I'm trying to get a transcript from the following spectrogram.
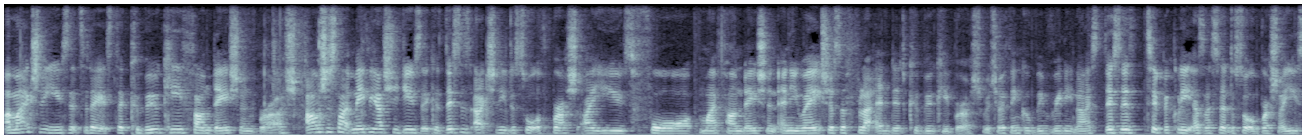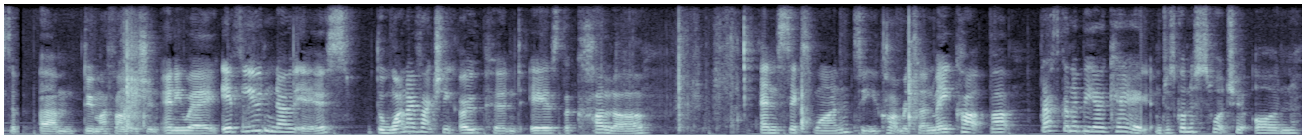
I might actually use it today. It's the Kabuki foundation brush. I was just like, maybe I should use it because this is actually the sort of brush I use for my foundation anyway. It's just a flat-ended Kabuki brush, which I think will be really nice. This is typically, as I said, the sort of brush I use to um, do my foundation anyway. If you notice, the one I've actually opened is the color N61, so you can't return makeup, but that's gonna be okay. I'm just gonna swatch it on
